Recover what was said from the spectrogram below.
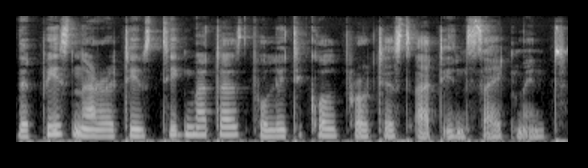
the peace narrative stigmatized political protest at incitement.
